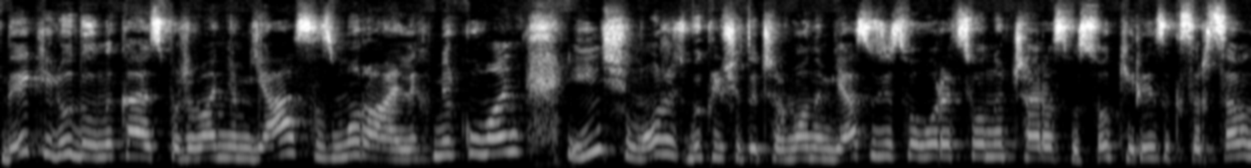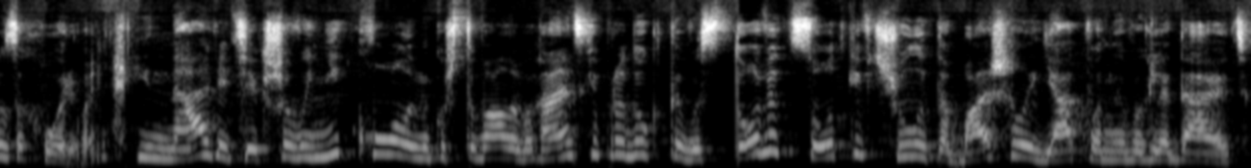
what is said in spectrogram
Деякі люди уникають споживання м'яса з моральних міркувань, інші можуть виключити червоне м'ясо зі свого раціону через високий ризик серцевих захворювань. І навіть якщо ви ніколи не куштували веганські продукти, ви 100% чули та бачили, як вони виглядають.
